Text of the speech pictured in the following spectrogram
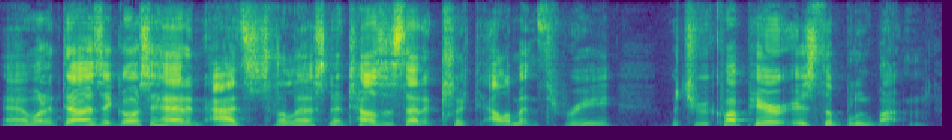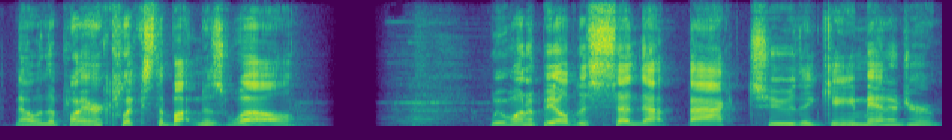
And when it does, it goes ahead and adds it to the list, and it tells us that it clicked element 3, which if you come up here is the blue button. Now when the player clicks the button as well, we want to be able to send that back to the game manager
